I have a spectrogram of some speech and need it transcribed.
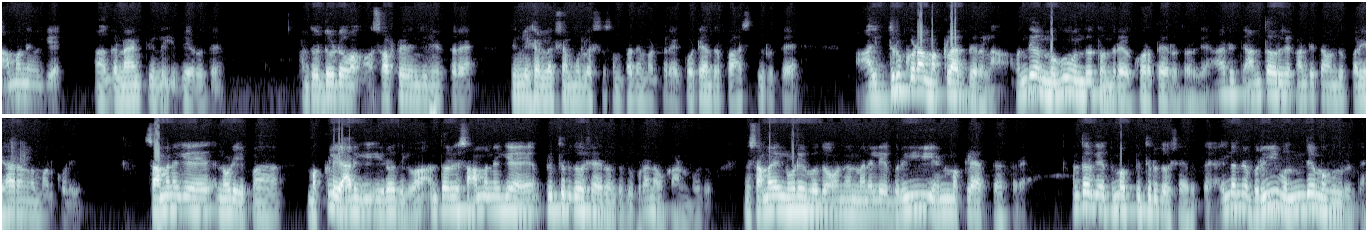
ಸಾಮಾನ್ಯವಾಗಿ ಆ, ಇದೇ ಇರುತ್ತೆ. ದೊಡ್ಡ ದೊಡ್ಡ ಸಾಫ್ಟ್ವೇರ್ ಇಂಜಿನಿಯರ್ ಇರ್ತಾರೆ ತಿಂಗಳಿಗೆ ಎರಡು ಲಕ್ಷ ಮೂರು ಲಕ್ಷ ಸಂಪಾದನೆ ಮಾಡ್ತಾರೆ ಕೋಟೆ ಅಂದ್ರೆ ಆಸ್ತಿ ಇರುತ್ತೆ. ಇದ್ರೂ ಕೂಡ ಮಕ್ಕಳಾಗ್ತಿರಲ್ಲ ಒಂದೇ ಒಂದು ಮಗು ಒಂದು ತೊಂದರೆ ಕೊರತೆ ಇರುತ್ತೆ ಅವ್ರಿಗೆ. ಆ ರೀತಿ ಅಂಥವ್ರಿಗೆ ಖಂಡಿತ ಒಂದು ಪರಿಹಾರನ ಮಾಡ್ಕೊಳ್ಳಿ ಸಾಮಾನ್ಯಗೆ ನೋಡಿ ಮಕ್ಕಳು ಯಾರಿಗೆ ಇರೋದಿಲ್ವೋ ಅಂಥವ್ರಿಗೆ ಸಾಮಾನ್ಯಗೆ ಪಿತೃದೋಷ ಇರುವಂಥದ್ದು ಕೂಡ ನಾವು ಕಾಣ್ಬೋದು. ನೀವು ಸಾಮಾನ್ಯವಾಗಿ ನೋಡಿರ್ಬೋದು ಒಂದೊಂದು ಮನೇಲಿ ಬರೀ ಹೆಣ್ಮಕ್ಳೇ ಆಗ್ತಾ ಇರ್ತಾರೆ. ಅಂಥವ್ರಿಗೆ ತುಂಬ ಪಿತೃದೋಷ ಇರುತ್ತೆ. ಇಲ್ಲಾಂದರೆ ಬರೀ ಒಂದೇ ಮಗು ಇರುತ್ತೆ.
